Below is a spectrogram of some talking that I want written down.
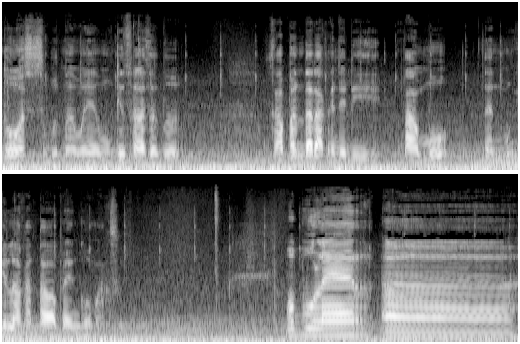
Gue gak usah sebut namanya mungkin salah satu kapan ntar akan jadi tamu dan mungkin lo akan tahu apa yang gue maksud populer uh,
